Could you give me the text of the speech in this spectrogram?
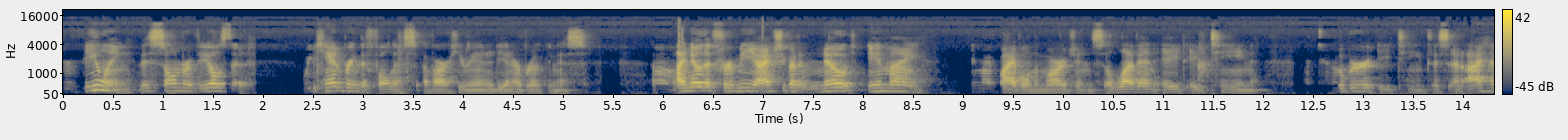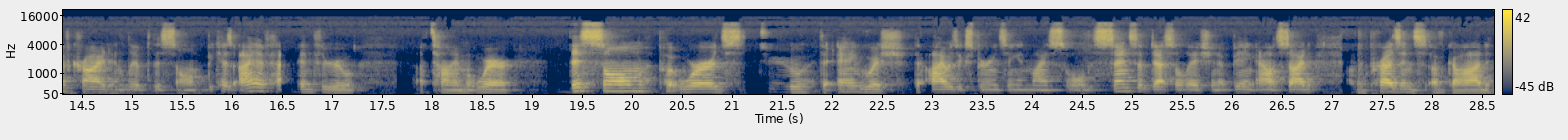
Revealing, this psalm reveals that we can bring the fullness of our humanity and our brokenness. Um, I know that for me, I actually got a note in my in my Bible in the margins, 11, 8, 18. October 18th, it said, I have cried and lived this psalm because I have been through a time where this psalm put words to the anguish that I was experiencing in my soul, the sense of desolation, of being outside of the presence of God,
